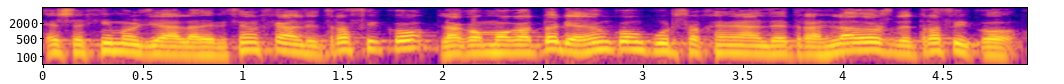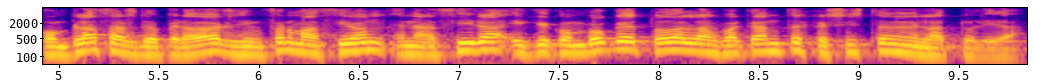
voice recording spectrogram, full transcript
exigimos ya a la Dirección General de Tráfico la convocatoria de un concurso general de traslados de tráfico con plazas de operadores de información en Alcira y que convoque todas las vacantes que existen en la actualidad.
